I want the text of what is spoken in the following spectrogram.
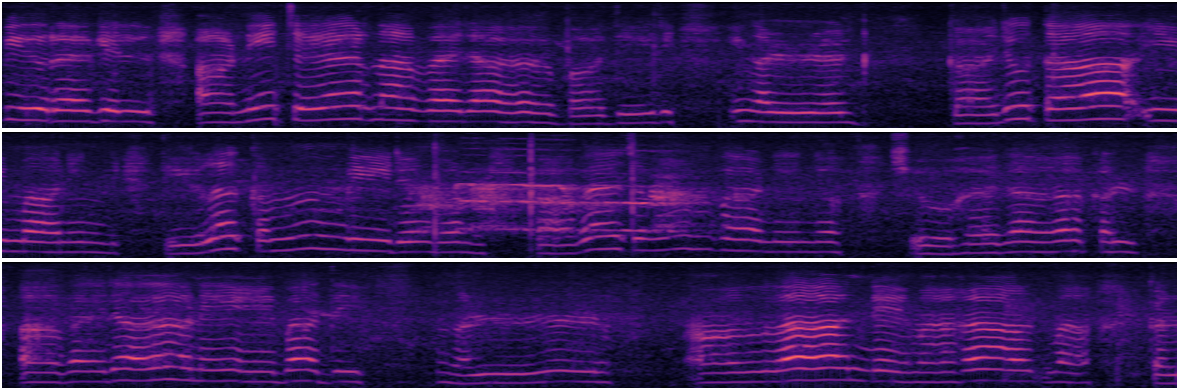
പിറകിൽ അണി ചേർന്നവര ബദിരിങ്ങൾ കരുത ഈമാനിന്റെ തിളക്കം വീരകം കവചം പണിഞ്ഞു. ശുഹദാക്കൾ അവരാണേ ബദിങ്ങൾ അള്ളാന്റെ മഹാത്മാക്കൾ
